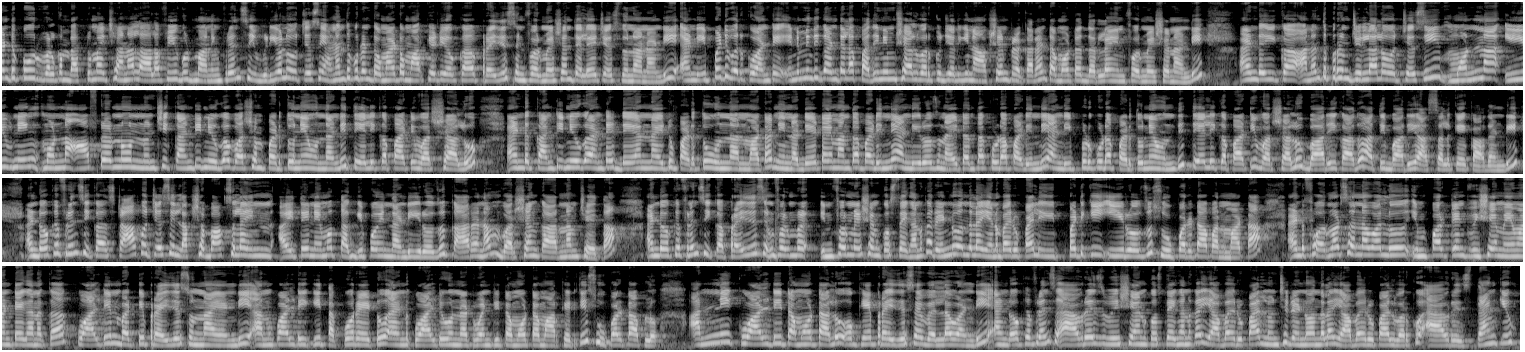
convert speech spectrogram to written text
Anantapur. Welcome back to my channel all of you good morning friends ఈ వీడియోలో వచ్చేసి Anantapuram tomato market యొక్క prices information తెలియజేస్తున్నానండి and ఇప్పటి వరకు అంటే ఎనిమిది గంటల పది నిమిషాల వరకు జరిగిన ఆక్షన్ ప్రకారం టమాటో ధరల ఇన్ఫర్మేషన్ అండి. అండ్ ఇక అనంతపురం జిల్లాలో వచ్చేసి మొన్న ఈవినింగ్ మొన్న ఆఫ్టర్నూన్ నుంచి కంటిన్యూగా వర్షం పడుతూనే ఉందండి. తేలికపాటి వర్షాలు. అండ్ కంటిన్యూగా అంటే డే అండ్ నైట్ పడుతూ ఉందన్నమాట. నిన్న డే టైం అంతా పడింది అండ్ ఈరోజు నైట్ అంతా కూడా పడింది. అండ్ ఇప్పుడు కూడా పడుతూనే ఉంది. తేలికపాటి వర్షాలు భారీ కాదు అతి భారీ అసలుకే కాదండి. అండ్ ఓకే ఫ్రెండ్స్ ఇక స్టాక్ వచ్చేసి లక్ష బాక్సుల అయితేనేమో తగ్గిపోయిందండి ఈరోజు. కారణం వర్షం కారణం చేత. అండ్ ఓకే ఫ్రెండ్స్ ఇక ప్రైజెస్ ఇన్ఫర్మే ఇన్ఫర్మేషన్కి వస్తే కనుక రెండు వందల ఎనభై రూపాయలు ఇప్పటికీ ఈ రోజు సూపర్ టాప్ అనమాట అండ్ ఫార్మర్స్ అన్న వాళ్ళు ఇంపార్టెంట్ విషయం ఏమంటే కనుక క్వాలిటీని బట్టి ప్రైజెస్ ఉన్నాయండి. అన్క్వాలిటీకి తక్కువ రేటు అండ్ క్వాలిటీ ఉన్నటువంటి టమోటా మార్కెట్కి సూపర్ టాప్లో. అన్ని క్వాలిటీ టమోటాలు ఒకే ప్రైజెసే వెళ్ళవండి. అండ్ ఓకే ఫ్రెండ్స్ యావరేజ్ విషయానికి వస్తే కనుక యాభై రూపాయల నుంచి రెండు వందల యాభై రూపాయల వరకు యావరేజ్ థ్యాంక్ యూ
